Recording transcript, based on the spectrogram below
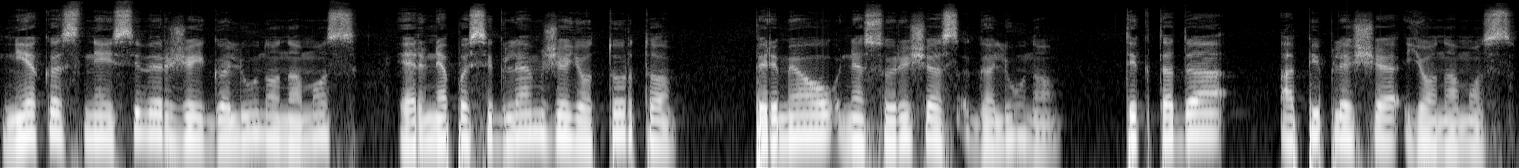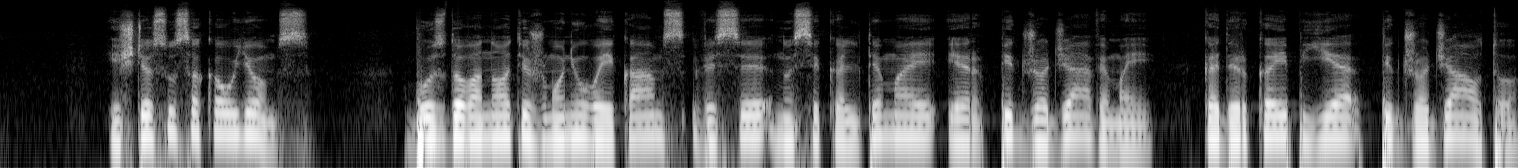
Niekas neįsiveržia į galiūno namus ir nepasiglemžia jo turto, pirmiau nesurišęs galiūno, tik tada apiplėšia jo namus. Iš tiesų sakau jums, bus dovanoti žmonių vaikams visi nusikaltimai ir pikdžodžiavimai, kad ir kaip jie pikdžodžiautų.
